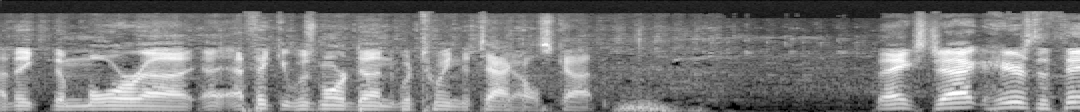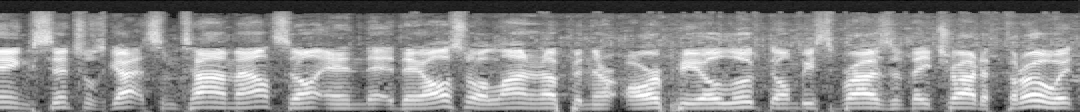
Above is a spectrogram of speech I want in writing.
I think the more, uh, I think it was more done between the tackles, Scott. Thanks, Jack. Here's the thing: Central's got some timeouts on, and they- also are lining up in their RPO look. Don't be surprised if they try to throw it.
